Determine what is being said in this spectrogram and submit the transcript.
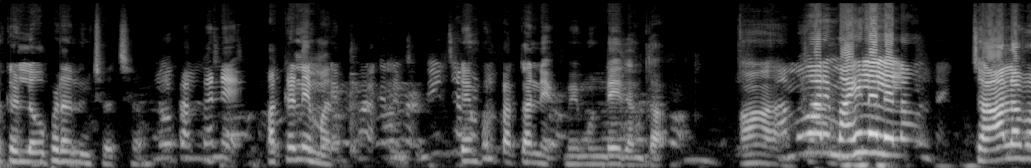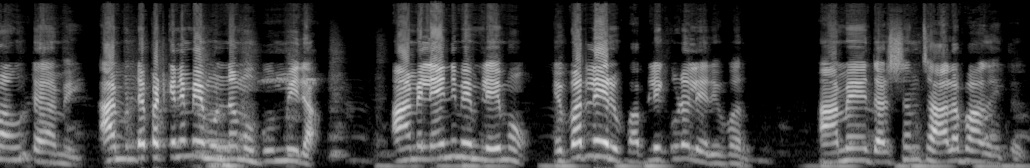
ఇక్కడ లోపల నుంచి వచ్చాము. పక్కనే? పక్కనే మరి. టెంపుల్ పక్కనే. మేము ఉండేదంతా. ఆ, అమ్మవారి మహిళలు ఎలా ఉంటాయి? చాలా బాగుంటాయి ఆమె. ఆమె ఉండేపటికనే మేము ఉన్నాము భూమి మీద. ఆమె లేని మేము లేము. ఎవరు లేరు పబ్లిక్ కూడా లేరు ఎవరు. ఆమె దర్శనం చాలా బాగా అవుతుంది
